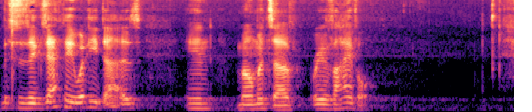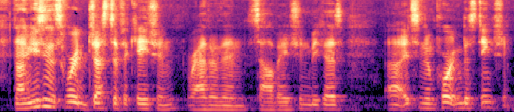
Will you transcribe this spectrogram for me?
this is exactly what he does in moments of revival. Now, I'm using this word justification rather than salvation because uh, it's an important distinction.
